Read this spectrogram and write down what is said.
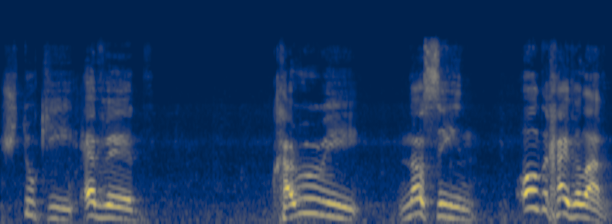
Shtuki, Eved, Haruri, Nosin, all the Chayvelavim,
